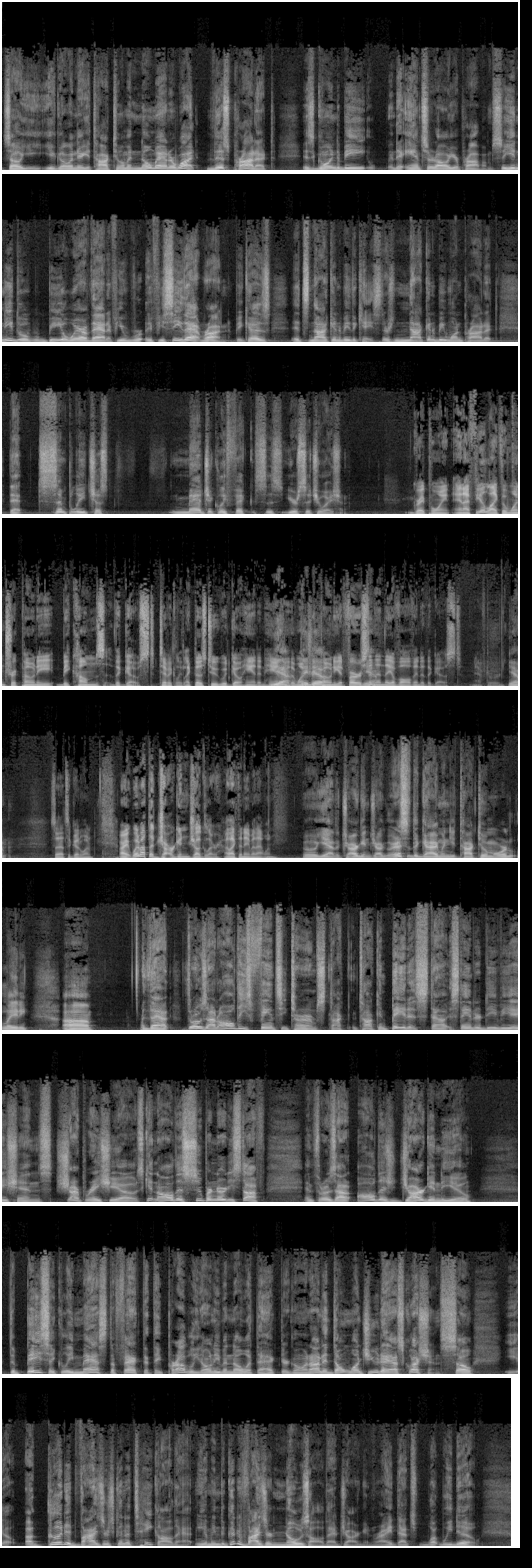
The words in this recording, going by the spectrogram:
So you, you go in there, you talk to them, and no matter what, this product is going to be to answer all your problems. So you need to be aware of that. If you if you see that, run because it's not going to be the case. There's not going to be one product that simply just magically fixes your situation. Great point. And I feel like the one trick pony becomes the ghost typically. Like those two would go hand in hand. Yeah, the one trick do. pony at first Yeah. and then they evolve into the ghost afterward. Yep. So that's a good one. All right, what about the jargon juggler? I like the name of that one. Oh yeah, the jargon juggler. This is the guy when you talk to him or lady, uh, that throws out all these fancy terms, talk, talking betas, sta- standard deviations, Sharpe ratios, getting all this super nerdy stuff, and throws out all this jargon to you to basically mask the fact that they probably don't even know what the heck they're going on and don't want you to ask questions. So, you know, a good advisor is going to take all that. I mean, the good advisor knows all that jargon, right? That's what we do.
